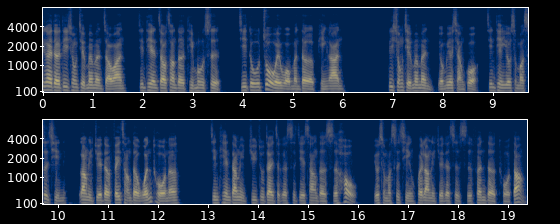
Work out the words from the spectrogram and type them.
亲爱的弟兄姐妹们，早安！今天早上的题目是“基督作为我们的平安”。弟兄姐妹们，有没有想过，今天有什么事情让你觉得非常的稳妥呢？今天当你居住在这个世界上的时候，有什么事情会让你觉得是十分的妥当，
